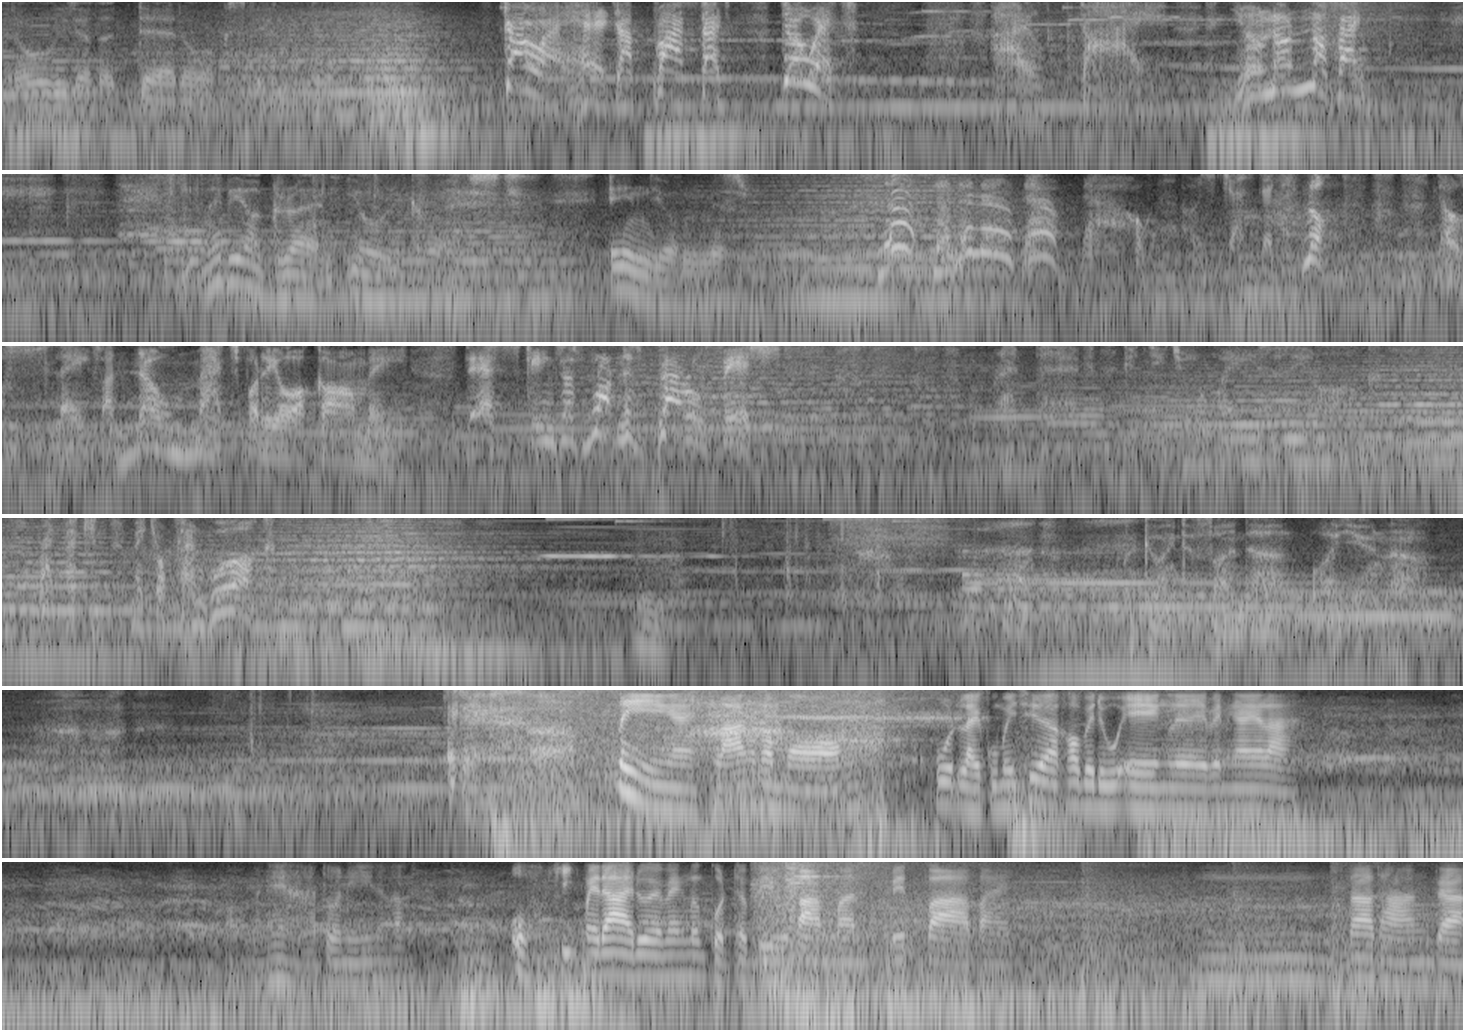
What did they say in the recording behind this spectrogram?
all these other dead orcs did? Go ahead, you bastard! Do it! I'll die, and you'll know nothing! Maybe I'll grant your request. End your miserable. No, no, no, no, no, no. I was just a... Look, those slaves are no match for the Orc army. Their schemes as rotten as barrel fish. But Ratbag can teach you the ways of the Orc. Ratbag can make your plan work. We're going to find out what you know. นี่ไงล้างสมอง พูดอะไรกูไม่เชื่อเข้าไปดูเองเลยเป็นไงล่ะอ๋อมันให้หาตัวนี้นะครับ โอ้ คลิกไม่ได้ด้วยแม่งต้องกด W ตามมันเบสบาร์ไปอืมท่าทางจะ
